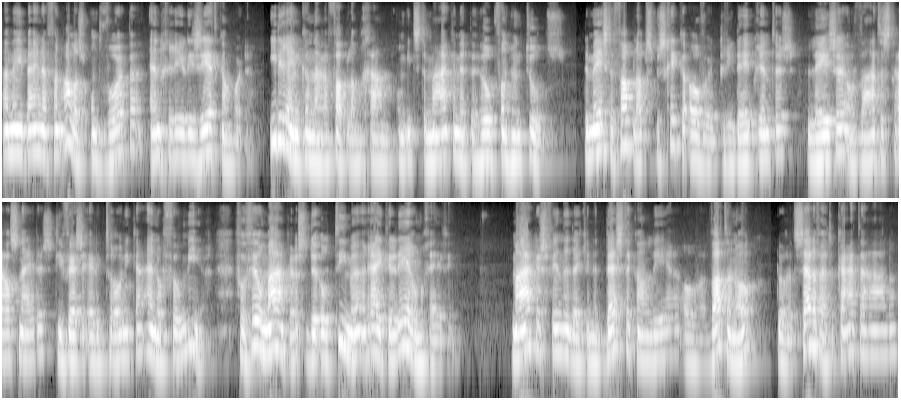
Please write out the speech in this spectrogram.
waarmee bijna van alles ontworpen en gerealiseerd kan worden. Iedereen kan naar een fablab gaan om iets te maken met behulp van hun tools. De meeste FabLabs beschikken over 3D-printers, laser- of waterstraalsnijders, diverse elektronica en nog veel meer. Voor veel makers de ultieme rijke leeromgeving. Makers vinden dat je het beste kan leren over wat dan ook door het zelf uit elkaar te halen,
